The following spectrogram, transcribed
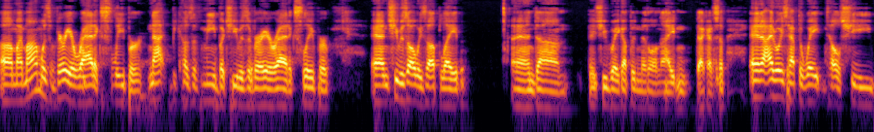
Uh, my mom was a very erratic sleeper, not because of me, but she was a very erratic sleeper. And she was always up late and, um, she'd wake up in the middle of the night and that kind of stuff. And I'd always have to wait until she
